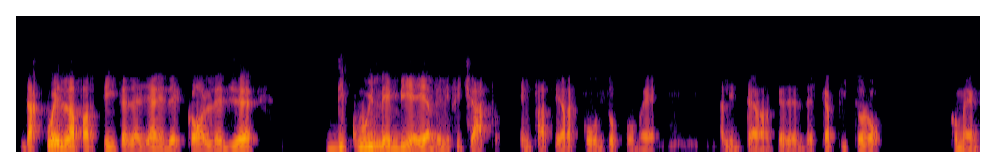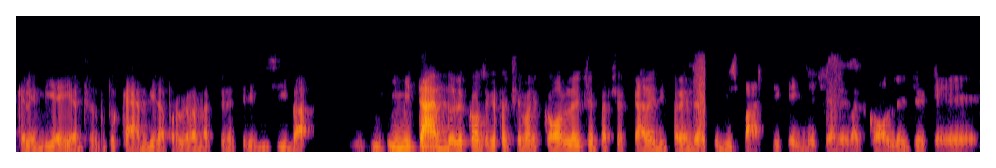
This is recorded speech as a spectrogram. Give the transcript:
da quella partita e dagli anni del college di cui l'NBA ha beneficiato. E infatti racconto come all'interno anche del, del capitolo, come anche l'NBA a un certo punto cambi la programmazione televisiva imitando le cose che faceva il college per cercare di prendere quegli spazi che invece aveva il college che,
